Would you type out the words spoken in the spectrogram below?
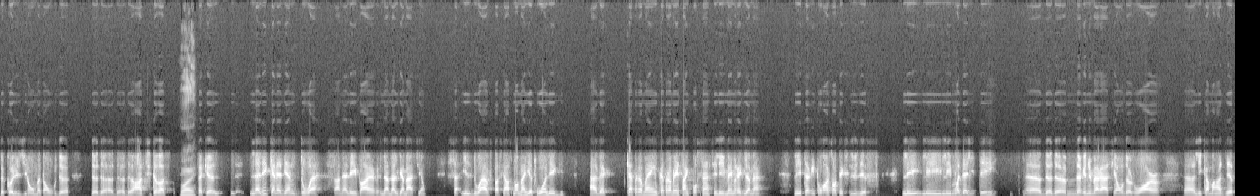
de collusion, mettons, ou de, de, de, de- de antitrust. Ouais. Fait que la Ligue canadienne doit s'en aller vers une amalgamation. Ça, ils doivent, parce qu'en ce moment, il y a trois ligues avec 80 ou 85% c'est les mêmes règlements. Les territoires sont exclusifs. Les, les, les modalités euh, de, de- de rémunération de joueurs, euh, les commandites,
